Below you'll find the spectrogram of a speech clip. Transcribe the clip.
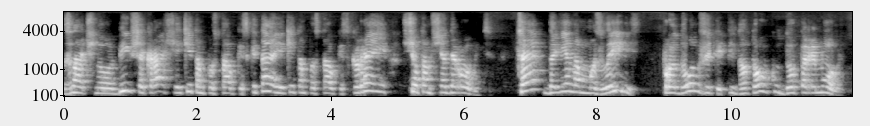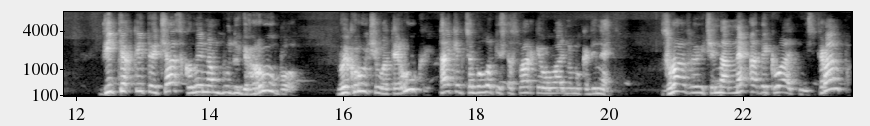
значно більше, краще, які там поставки з Китаю, які там поставки з Кореї, що там ще де робиться. Це дає нам можливість продовжити підготовку до перемови, відтягти той час, коли нам будуть грубо викручувати руки, так як це було після сварки в овальному кабінеті, зважуючи на неадекватність Трампа,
